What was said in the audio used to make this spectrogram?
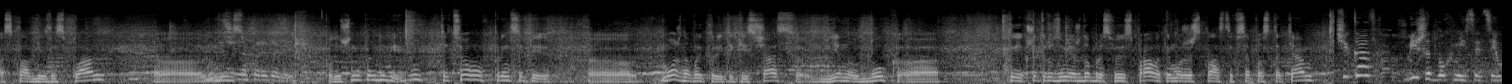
е, склав бізнес-план. Будучи на передовій. Будучи на передовій. Ну, для цього, в принципі, е, можна викроїти якийсь час. Є ноутбук. Ти, Якщо ти розумієш добре свою справу, ти можеш скласти все по статтям. Чекав більше двох місяців.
